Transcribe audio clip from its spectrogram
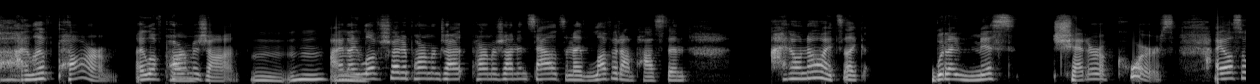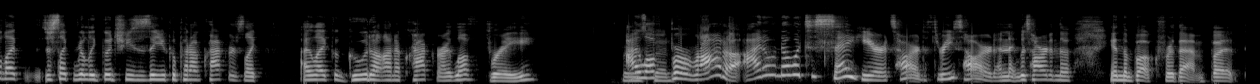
I love parm. I love parmesan. Mm, mm-hmm, and I love shredded parmesan parmesan in salads, and I love it on pasta. And I don't know, it's like, would I miss cheddar? Of course. I also like just like really good cheeses that you could put on crackers. Like I like a Gouda on a cracker. I love brie. I love good. burrata. I don't know what to say here. It's hard. Three's hard, and it was hard in the in the book for them, but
